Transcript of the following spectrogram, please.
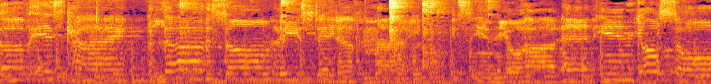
love is kind, but love is only a state of mind. It's in your heart and in your soul.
